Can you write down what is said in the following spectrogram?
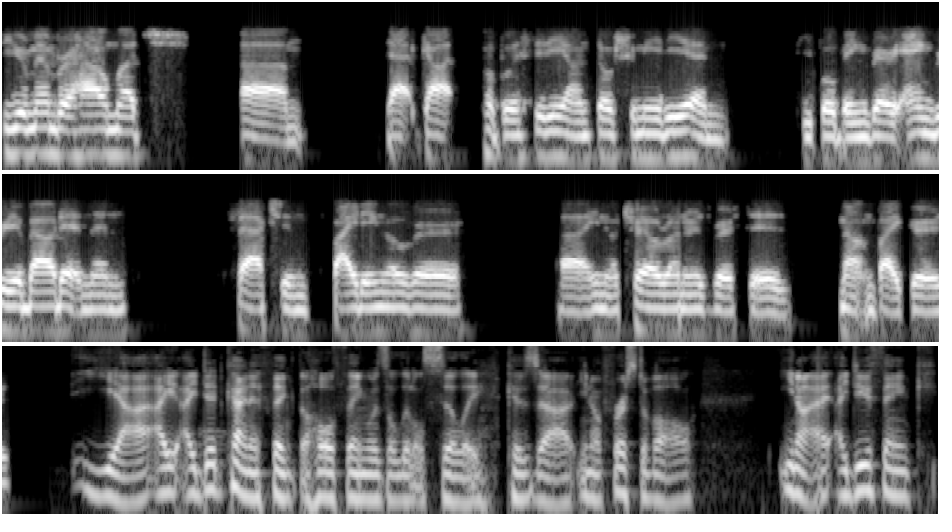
do you remember how much um, that got publicity on social media and people being very angry about it, and then factions fighting over uh, you know, trail runners versus mountain bikers. Yeah, I, I did kind of think the whole thing was a little silly because, uh, you know, first of all, you know, I, I do think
